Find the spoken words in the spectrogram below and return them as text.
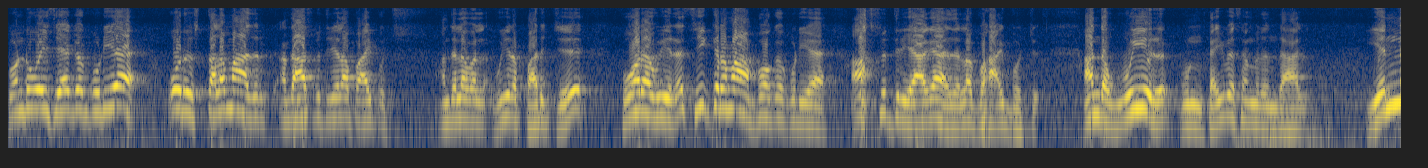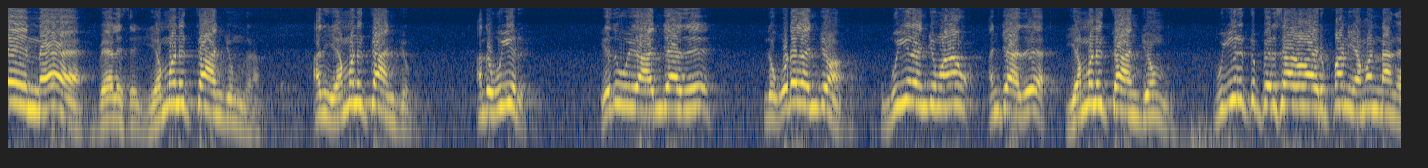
கொண்டு போய் சேர்க்கக்கூடிய ஒரு ஸ்தலமாக அது இருக்கு. அந்த ஆஸ்பத்திரியெல்லாம் இப்போ ஆகிப்போச்சு அந்த லெவலில் உயிரை பறித்து போகிற உயிரை சீக்கிரமாக போக்கக்கூடிய ஆஸ்பத்திரியாக அதெல்லாம் இப்போ ஆகிப்போச்சு அந்த உயிர் உன் கைவசம் இருந்தால் என்ன என்ன வேலை செய் யமனுக்கு அஞ்சுங்கிறான் அது யமனுக்கு அஞ்சும். அந்த உயிர் எது உயிர் அஞ்சாது? இந்த உடல் அஞ்சும். உயிர் அஞ்சுமா? அஞ்சாது. யமனுக்கு அஞ்சும். உயிருக்கு பெருசாகவா இருப்பான் யமன்னாங்க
